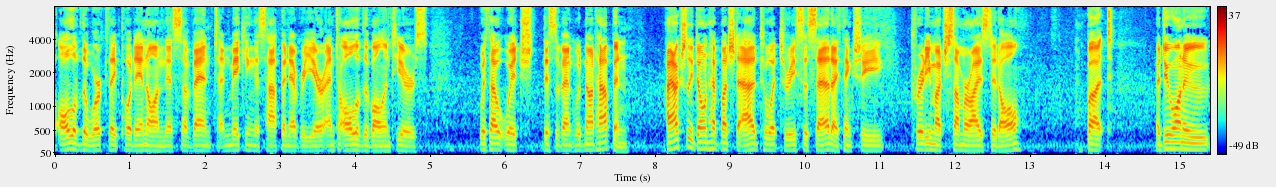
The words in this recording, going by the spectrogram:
all of the work they put in on this event and making this happen every year, and to all of the volunteers, without which this event would not happen. I actually don't have much to add to what Teresa said. I think she pretty much summarized it all. But I do want to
